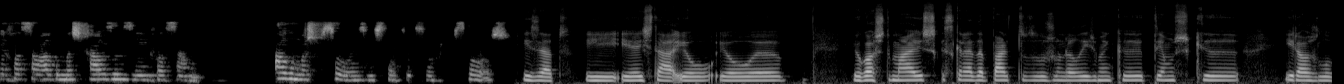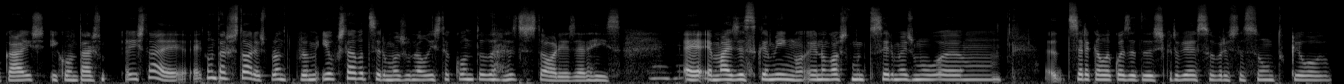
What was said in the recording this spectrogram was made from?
em relação a algumas causas e em relação algumas pessoas, isto é tudo sobre pessoas. Exato, e, e aí está, eu, eu, eh, eu gosto mais, se calhar, da parte do jornalismo em que temos que ir aos locais e contar. Aí está, é, é contar histórias. Pronto, para mim, eu gostava de ser uma jornalista contadora de histórias, era isso. Uhum. É, é mais esse caminho. Eu não gosto muito de ser mesmo. Um, de ser aquela coisa de escrever sobre este assunto que eu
